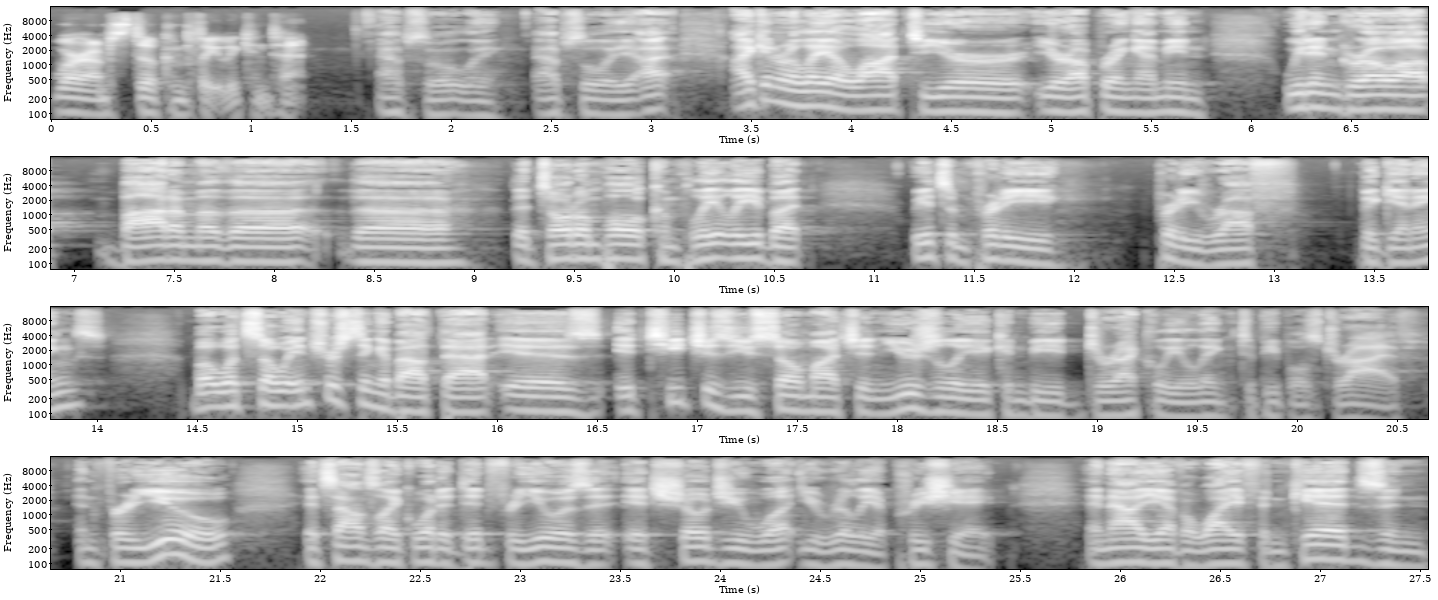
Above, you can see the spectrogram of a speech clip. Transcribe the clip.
where I'm still completely content. Absolutely, absolutely. I I can relate a lot to your your upbringing. I mean, we didn't grow up bottom of the the the totem pole completely, but we had some pretty pretty rough beginnings. But what's so interesting about that is it teaches you so much, and usually it can be directly linked to people's drive. And for you, it sounds like what it did for you is it, it showed you what you really appreciate. And now you have a wife and kids, and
